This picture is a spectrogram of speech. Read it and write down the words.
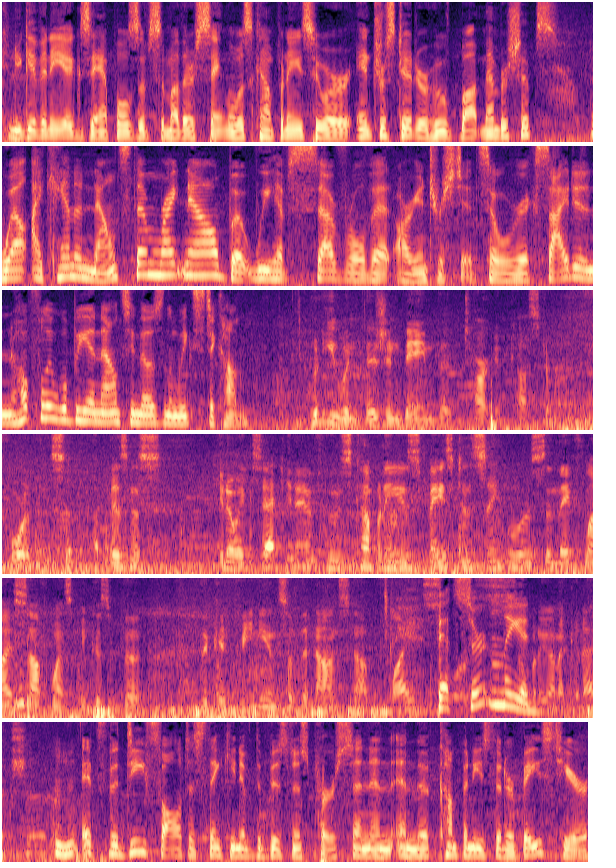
Can you give any examples of some other St. Louis companies who are interested or who've bought memberships? Well, I can't announce them right now, but we have several that are interested. So we're excited, and hopefully we'll be announcing those in the weeks to come. Who do you envision being the target customer for this? A business you know, executive whose company is based in St. Louis and they fly Southwest because of the, the convenience of the nonstop flights? That's certainly a, on a connection. Mm-hmm. It's the default is thinking of the business person and, and the companies that are based here.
